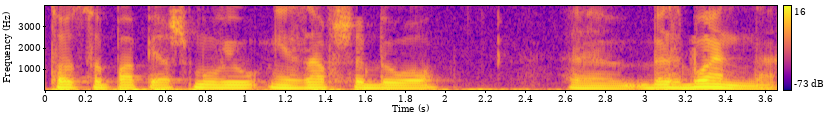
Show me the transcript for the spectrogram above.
to, co papież mówił, nie zawsze było e, bezbłędne.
